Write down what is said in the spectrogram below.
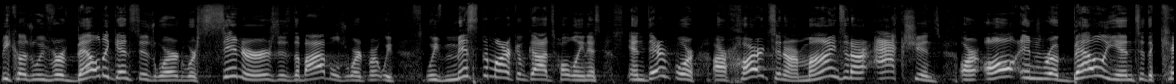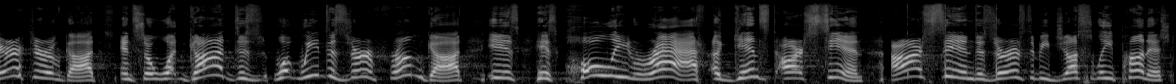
because we've rebelled against his word. We're sinners, is the Bible's word for it. We've, we've missed the mark of God's holiness. And therefore, our hearts and our minds and our actions are all in rebellion to the character of God. And so what God does what we deserve from God is his holy wrath against our sin. Our sin deserves to be justly punished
